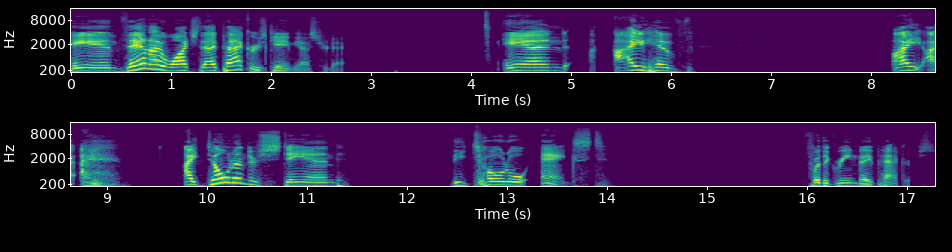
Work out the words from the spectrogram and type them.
And then I watched that Packers game yesterday. And I have I I I don't understand the total angst for the Green Bay Packers.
